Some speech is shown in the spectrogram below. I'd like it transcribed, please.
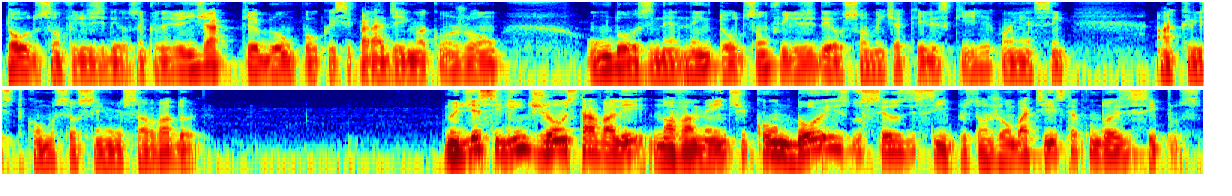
todos são filhos de Deus. Inclusive a gente já quebrou um pouco esse paradigma com João 1,12. Né? Nem todos são filhos de Deus, somente aqueles que reconhecem a Cristo como seu Senhor e Salvador. No dia seguinte, João estava ali novamente com dois dos seus discípulos. Então, João Batista com dois discípulos.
